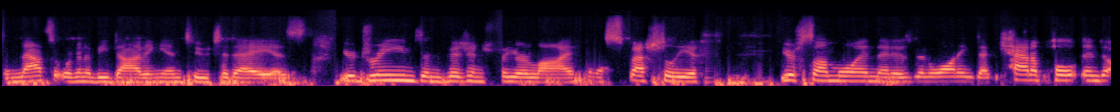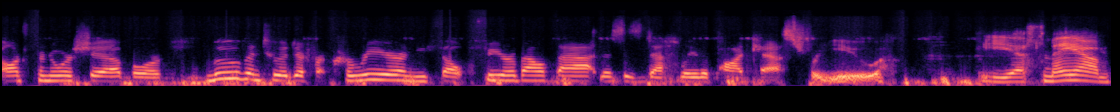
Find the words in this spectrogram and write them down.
And that's what we're going to be diving into today is your dreams and visions for your life. And especially if you're someone that has been wanting to catapult into entrepreneurship or move into a different career and you felt fear about that, this is definitely the podcast for you. Yes, ma'am.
